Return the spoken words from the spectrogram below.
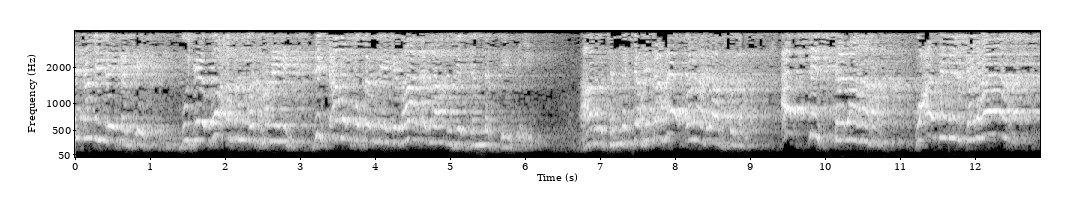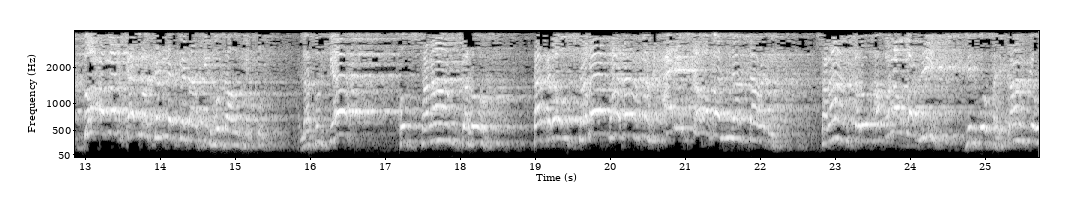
کیا کریں لے کر کے مجھے وہ عمل بتائیں جس عمل کو کرنے کے بعد اللہ مجھے جنت دے دے۔ اور وہ جنت چاہتا ہے، بڑا رات اب سے طرح واضح کلام، دو عمل کر لو، جنت میں داخل ہو جاؤ گے تم اللہ کیا؟ خود سلام کرو۔ ٹکرو سلام ارے لگتا ہے سلام کرو اپنوں پر بھی، جن کو پہچانتے ہو،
